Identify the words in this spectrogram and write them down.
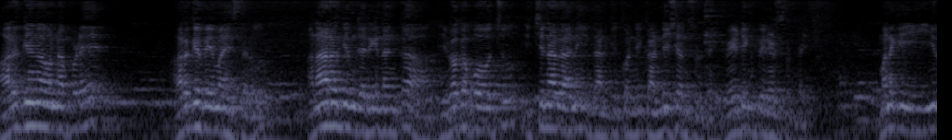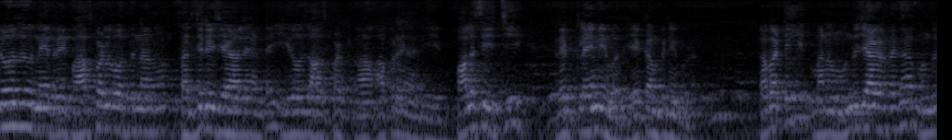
ఆరోగ్యంగా ఉన్నప్పుడే ఆరోగ్య బీమా ఇస్తారు. అనారోగ్యం జరిగినాక ఇవ్వకపోవచ్చు ఇచ్చినా కానీ దానికి కొన్ని కండిషన్స్ ఉంటాయి వెయిటింగ్ పీరియడ్స్ ఉంటాయి. మనకి ఈ రోజు నేను రేపు హాస్పిటల్ పోతున్నాను సర్జరీ చేయాలి అంటే ఈ రోజు హాస్పిటల్ ఆపరే అది పాలసీ ఇచ్చి రేపు క్లెయిమ్ ఇవ్వదు ఏ కంపెనీ కూడా. కాబట్టి మనం ముందు జాగ్రత్తగా ముందు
